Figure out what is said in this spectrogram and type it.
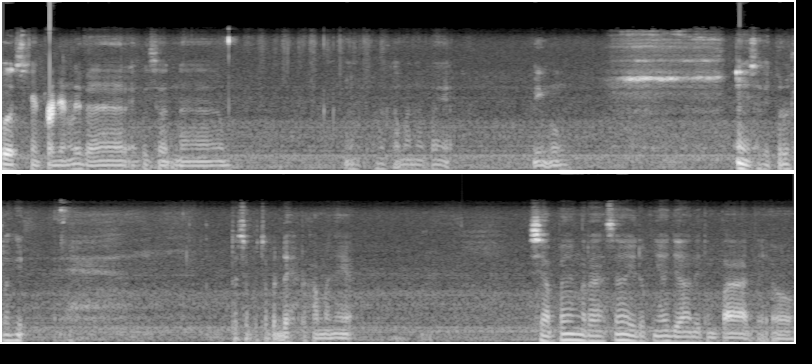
Bos, yang panjang lebar, episode 6 eh, Rekaman apa ya? Bingung Eh, sakit perut lagi Kita cepet-cepet deh rekamannya ya Siapa yang ngerasa hidupnya jalan di tempat? Ayo,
